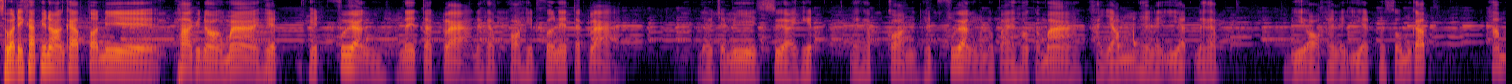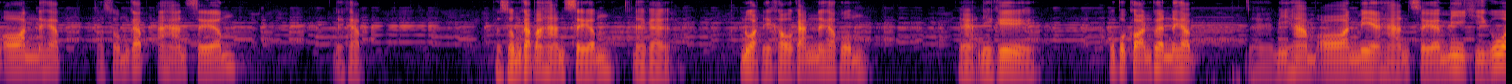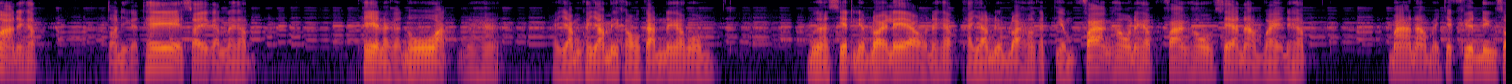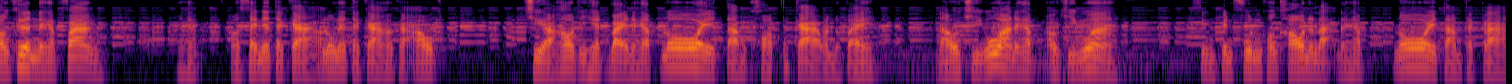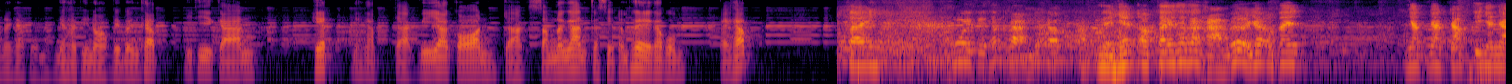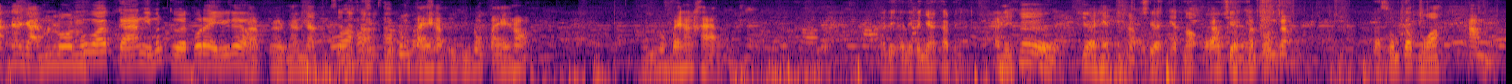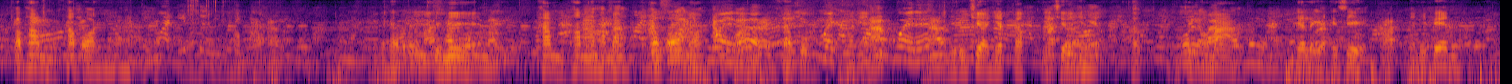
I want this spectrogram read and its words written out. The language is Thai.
สวัสดีครับพี่น้องครับ ตอนนี้พาพี่น้องมาเห็ดเห็ดเฟืองในตะกร้านะครับ พอเห็ดเฟืองในตะกร้าเดี๋ยวจะมีเสื่อเห็ดนะครับก่อนเห็ดเฟืองมันออกไปเฮาก็มาขยำให้ละเอียดนะครับบีออกให้ละเอียดผสมกับห้ามออนนะครับ ผสมกับอาหารเสริมนะครับ ผสมกับอาหารเสริมนะครับนวดให้เข้ากันนะครับผมนะนี่คืออุปกรณ์เพื่อนนะครับ มีห้ามออน มีอาหารเสริม มีขี้งัวนะครับ ตอนนี้ก็เทใส่กันแล้วครับ เทแล้วก็นวดนะฮะ ขยำขยำให้เข้ากันนะครับผม เมื่อเสร็จเรียบร้อยแล้วนะครับ ขยำเรียบร้อยเฮาก็เตรียมฟางเฮานะครับ ฟางเฮาแช่น้ำไว้นะครับ มาน้ำไว้จะขึ้นหนึ่งสองขึ้นนะครับ ฟางนะครับ เอาใส่ในตะกร้าเอาลงในตะกร้าเฮาก็เอาเชือกเฮาที่เฮ็ดไว้นะครับโรยตามขอบตะกร้ามันออกไป เราเอาขี้งัวนะครับ เอาขี้งัว ซึ่งเป็นฝุ่นของเขานั่นแหละนะครับโรยตามตะกร้านะครับผมเดี๋ยวให้พี่น้องไปเบิ่งครับ วิธีการเฮ็ดนะครับ จากวิทยากรจากสำนักงานเกษตรอำเภอครับผมไปครับใส่มวยแต่ทั้งขางนะครับเนี่ยเฮ็ดเอาใส่ซะข้างขางๆเด้ออย่าเอาใส่ยัดยัดจับที่ยัดยัดได้ยานมันโลนเพราะว่ากลางนี่มันเกิดบ่ได้อยู่แล้วครับเออยัดยัดเพราะว่าเขาสิบีบลงไปครับบีบลงไปเนาะบีบลงไปข้างขาง อันนี้อันนี้เป็นยังครับนี่อันนี้คือเชื่อเฮ็ดนี่ครับเชือกเห็ดเนาะอ๋อเชือกผเห็ดสมกับผสมกับหัวห้ำกับห้ำห้ำอ่อนครับนะครับที่นี่ห้ำห้ำนะครับนะห้ำอ่อนเนาะกล้วยเด้อครับผมกล้วยเกิดเห็ดคือกล้วยเด้อครับอันนี้เป็นเชือกเห็ดครับนี่เชือกเห็ดครับถึงเอามาเทละเอียดที่สี่ครับอันนี้เป็น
